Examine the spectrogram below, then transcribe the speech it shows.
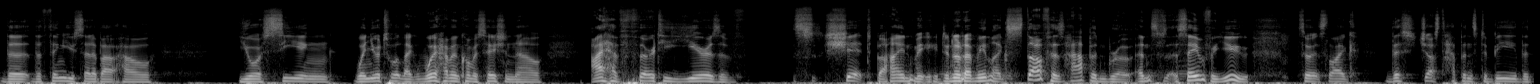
the the thing you said about how you're seeing when you're to like we're having a conversation now. I have 30 years of shit behind me. Do you know what I mean? Like stuff has happened, bro. And same for you. So it's like this just happens to be the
